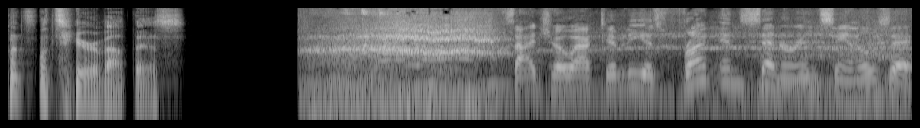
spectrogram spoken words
let's let's hear about this. Sideshow activity is front and center in San Jose.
